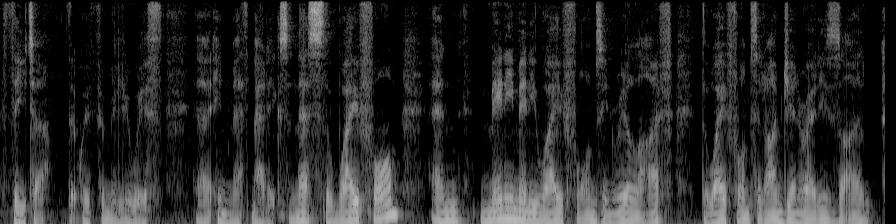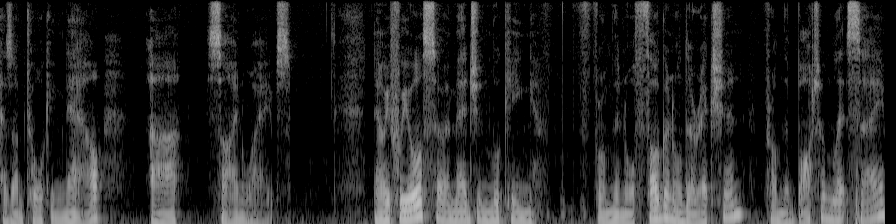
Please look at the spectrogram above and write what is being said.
theta that we're familiar with uh, in mathematics. And that's the waveform, and many, many waveforms in real life, the waveforms that I'm generating as, I, as I'm talking now, are sine waves. Now, if we also imagine looking from the orthogonal direction, from the bottom, let's say,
